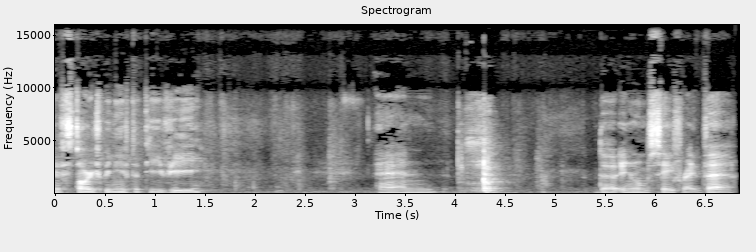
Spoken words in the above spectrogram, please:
With storage beneath the TV, and the in-room safe right there.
